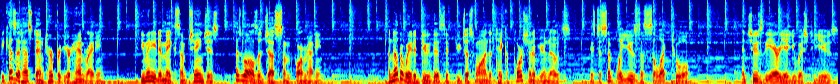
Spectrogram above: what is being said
Because it has to interpret your handwriting, you may need to make some changes, as well as adjust some formatting. Another way to do this if you just wanted to take a portion of your notes is to simply use the Select tool and choose the area you wish to use.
